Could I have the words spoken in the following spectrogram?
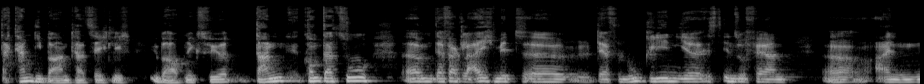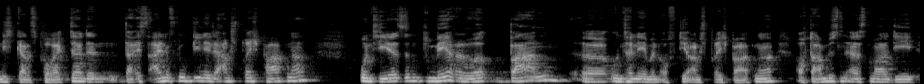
Da kann die Bahn tatsächlich überhaupt nichts für. Dann kommt dazu ähm, der Vergleich mit äh, der Fluglinie ist insofern äh, ein nicht ganz korrekter, denn da ist eine Fluglinie der Ansprechpartner und hier sind mehrere Bahnunternehmen äh, oft die Ansprechpartner. Auch da müssen erstmal die,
